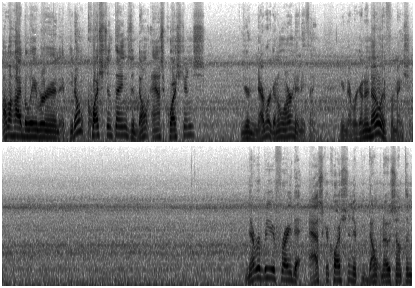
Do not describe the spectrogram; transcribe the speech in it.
I'm a high believer in if you don't question things and don't ask questions, you're never going to learn anything. You're never going to know information. Never be afraid to ask a question if you don't know something.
